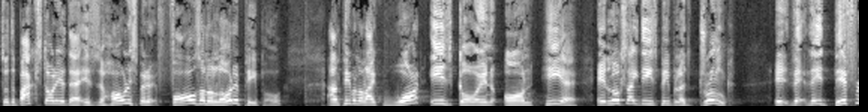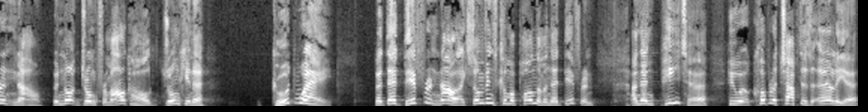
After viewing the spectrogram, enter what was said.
So, the backstory of that is the Holy Spirit falls on a load of people, and people are like, What is going on here? It looks like these people are drunk. It, they, they're different now, but not drunk from alcohol, drunk in a good way. But they're different now. Like something's come upon them and they're different. And then Peter, who a couple of chapters earlier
